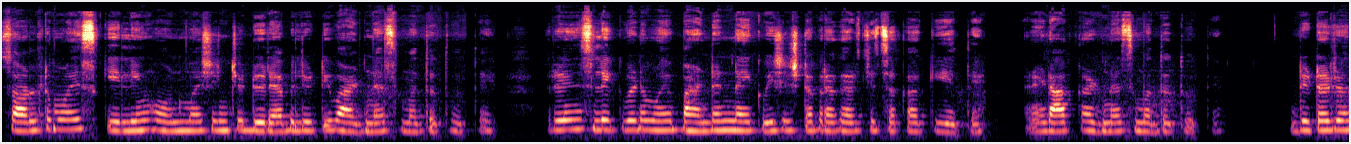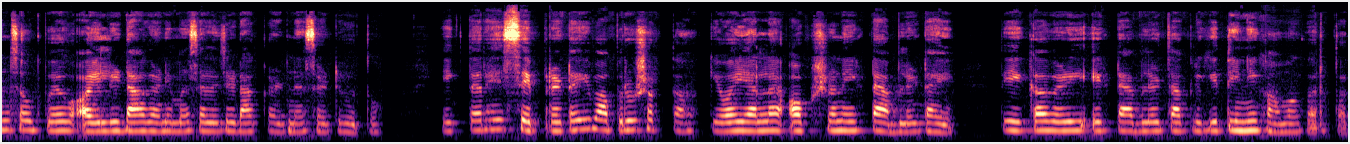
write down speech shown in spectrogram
सॉल्टमुळे स्केलिंग होऊन मशीनची ड्युरॅबिलिटी वाढण्यास मदत होते. रिन्स लिक्विडमुळे भांड्यांना एक विशिष्ट प्रकारची चकाकी येते आणि डाग काढण्यास मदत होते. डिटर्जंटचा उपयोग ऑइली डाग आणि मसाल्याचे डाग काढण्यासाठी होतो. एकतर हे सेपरेटही वापरू शकता किंवा याला ऑप्शन एक टॅबलेट आहे. ते एका वेळी एक टॅबलेट टाकली की तिन्ही कामं करतात.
